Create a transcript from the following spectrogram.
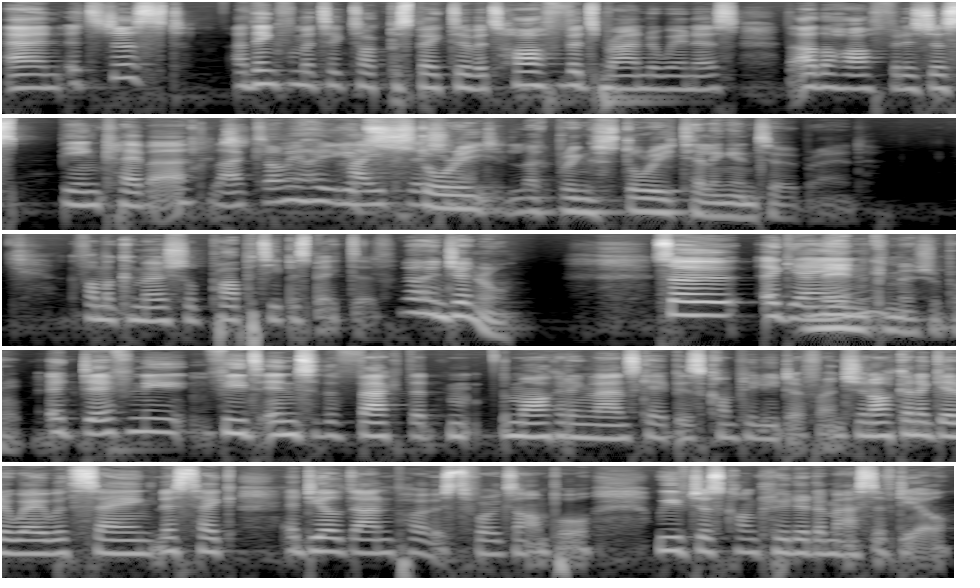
and it's just. I think from a TikTok perspective, it's half of it's brand awareness, the other half of it is just being clever. So Like tell me how you get position story, it like bring storytelling into a brand. from a commercial property perspective. No, in general, So and again, then commercial property. it definitely feeds into the fact that m- the marketing landscape is completely different. You're not going to get away with saying, let's take a deal done post, for example. We've just concluded a massive deal.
